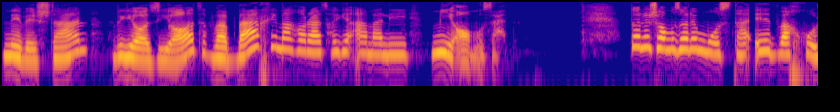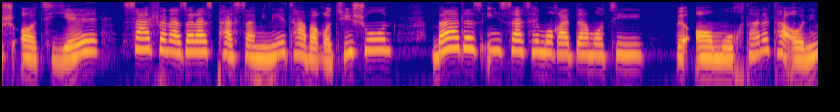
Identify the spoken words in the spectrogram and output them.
نوشتن، ریاضیات و برخی مهارت‌های عملی می آموزد. دانش آموزان مستعد و خوش آتیه صرف نظر از پس زمینه طبقاتیشون بعد از این سطح مقدماتی به آموختن تعالیم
